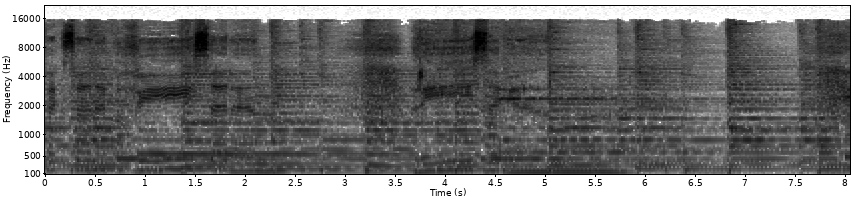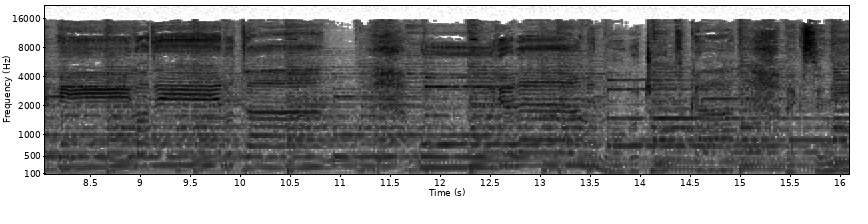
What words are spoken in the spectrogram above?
fekszenek a fészeren. Rég destiny.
